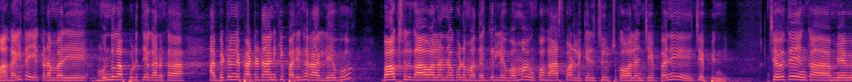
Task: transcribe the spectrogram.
మాకైతే ఇక్కడ మరి ముందుగా పుడితే కనుక ఆ బిడ్డల్ని పెట్టడానికి పరికరాలు లేవు. బాక్సులు కావాలన్నా కూడా మా దగ్గర లేవమ్మా ఇంకొక హాస్పిటల్కి వెళ్ళి చూపించుకోవాలని చెప్పని చెప్పింది. చెబితే ఇంకా మేము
